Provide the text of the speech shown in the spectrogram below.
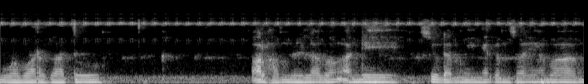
wabarakatuh. Alhamdulillah Bang Andi sudah mengingatkan saya Bang.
